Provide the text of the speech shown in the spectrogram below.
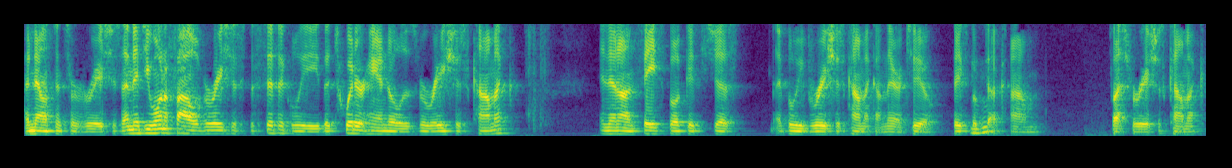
announcements for Voracious. And if you want to follow Voracious specifically, the Twitter handle is Voracious Comic. And then on Facebook, it's just, I believe, Voracious Comic on there too. Facebook.com slash Voracious Comic.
